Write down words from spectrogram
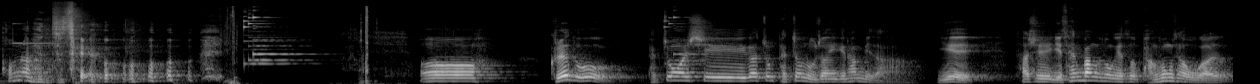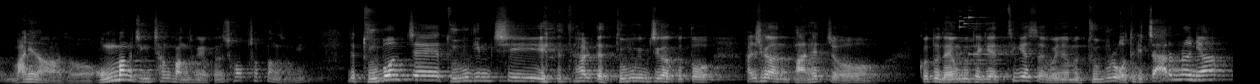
컵라면 드세요. 어 그래도 백종원 씨가 좀 백전노장이긴 합니다. 이게 사실 이게 생방송에서 방송 사고가 많이 나와서 엉망진창 방송이었거든요. 첫, 첫 방송이. 근데 두 번째 두부김치 할 때 두부김치 갖고 또 한 시간 반 했죠. 그것도 내용도 되게 특이했어요. 왜냐하면 두부를 어떻게 자르느냐?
